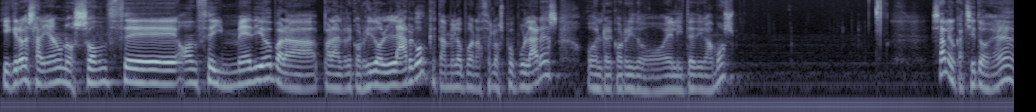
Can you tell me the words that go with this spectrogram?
Y creo que salían unos 11, 11 y medio para, para el recorrido largo, que también lo pueden hacer los populares, o el recorrido élite, digamos. Sale un cachito, ¿eh?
